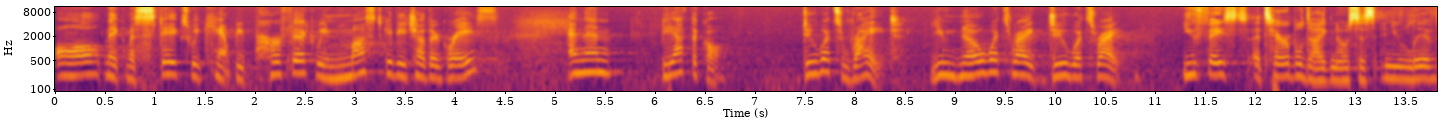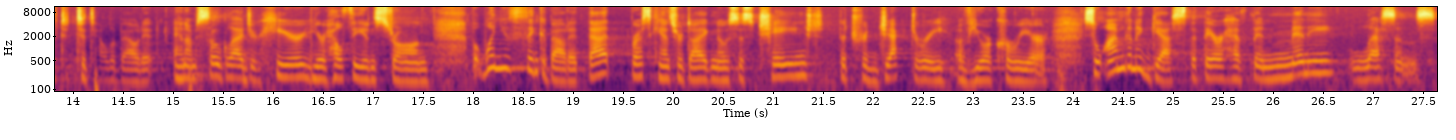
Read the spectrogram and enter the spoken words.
all make mistakes. We can't be perfect. We must give each other grace. And then be ethical. Do what's right. You know what's right, do what's right. You faced a terrible diagnosis and you lived to tell about it. And I'm so glad you're here, you're healthy and strong. But when you think about it, that breast cancer diagnosis changed the trajectory of your career. So I'm going to guess that there have been many lessons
